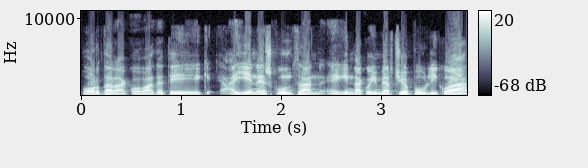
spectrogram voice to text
hortarako. Batetik haien eskuntzan egindako inbertsio publikoa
